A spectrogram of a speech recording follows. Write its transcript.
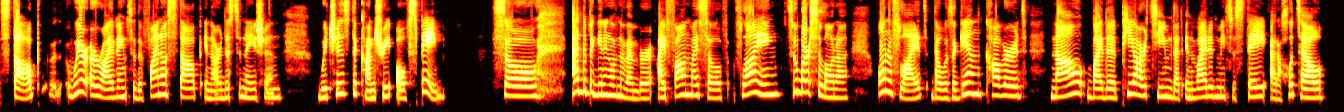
stop, we're arriving to the final stop in our destination, which is the country of Spain. So, at the beginning of November, I found myself flying to Barcelona on a flight that was again covered now by the PR team that invited me to stay at a hotel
